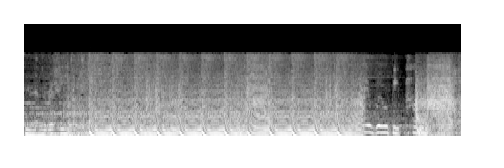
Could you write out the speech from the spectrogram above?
hidden and revealed. I will be powerful.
